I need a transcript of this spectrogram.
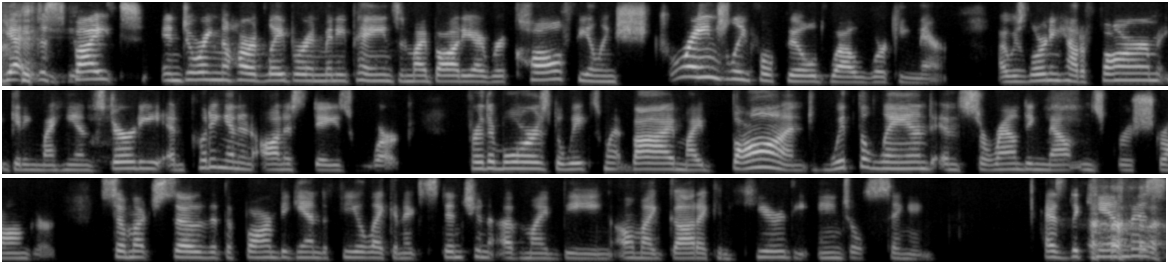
Yet, despite enduring the hard labor and many pains in my body, I recall feeling strangely fulfilled while working there. I was learning how to farm, getting my hands dirty, and putting in an honest day's work. Furthermore, as the weeks went by, my bond with the land and surrounding mountains grew stronger. So much so that the farm began to feel like an extension of my being. Oh my God, I can hear the angels singing. As the cannabis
